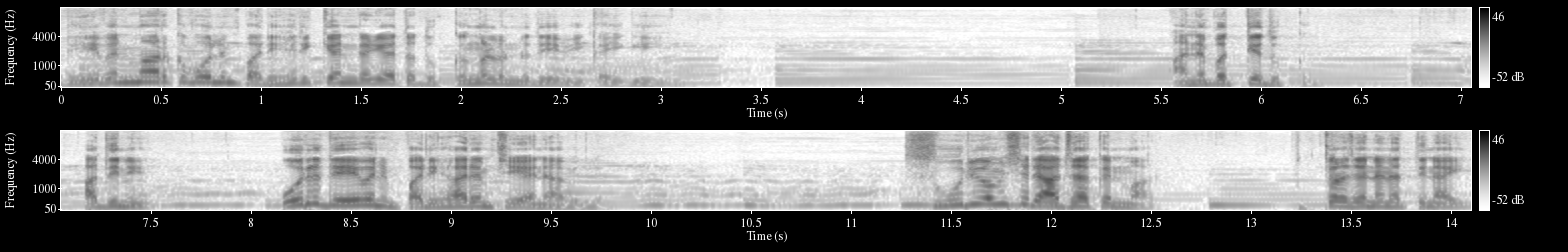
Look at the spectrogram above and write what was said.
ദേവന്മാർക്ക് പോലും പരിഹരിക്കാൻ കഴിയാത്ത ദുഃഖങ്ങളുണ്ട് ദേവി കൈകേയി. അനപത്യ ദുഃഖം. അതിന് ഒരു ദേവനും പരിഹാരം ചെയ്യാനാവില്ല. സൂര്യവംശ രാജാക്കന്മാർ പുത്രജനനത്തിനായി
